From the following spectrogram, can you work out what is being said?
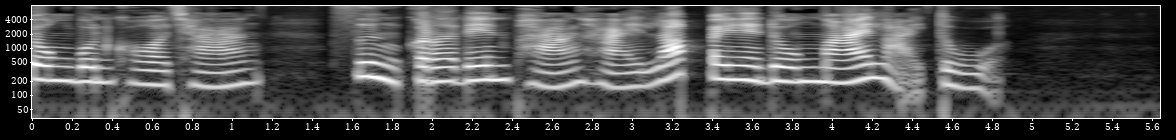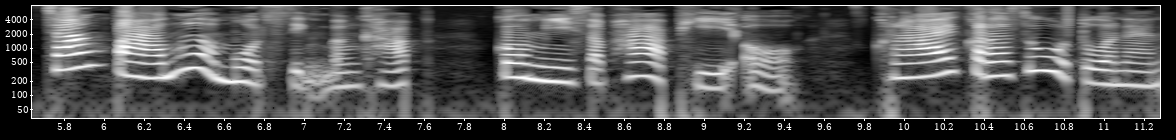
ดงบนคอช้าง ซึ่งกระเด็นผางหายลับไปในดงไม้หลายตัว ช้างป่าเมื่อหมดสิ่งบังคับ ก็มีสภาพผีออก คล้ายกระสู้ตัวนั้น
